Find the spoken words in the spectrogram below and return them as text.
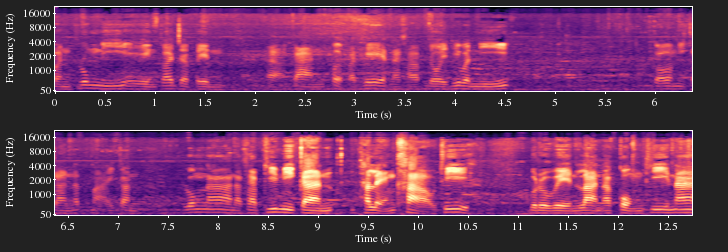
วันพรุ่งนี้เองก็จะเป็นการเปิดประเทศนะครับ โดยที่วันนี้ ก็มีการนัดหมายกันล่วงหน้านะครับ ที่มีการแถลงข่าวที่บริเวณลานอากงที่หน้า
